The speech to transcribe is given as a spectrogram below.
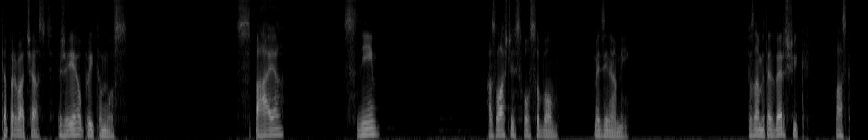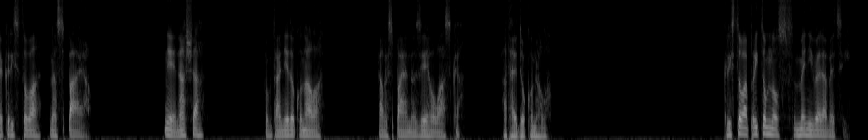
tá prvá časť, že jeho prítomnosť spája s ním a zvláštnym spôsobom medzi nami. To znamená, ten veršik Láska Kristova nás spája. Nie je naša, lebo tá je nedokonalá, ale spája nás jeho láska. A tá je dokonalá. Kristova prítomnosť mení veľa vecí.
